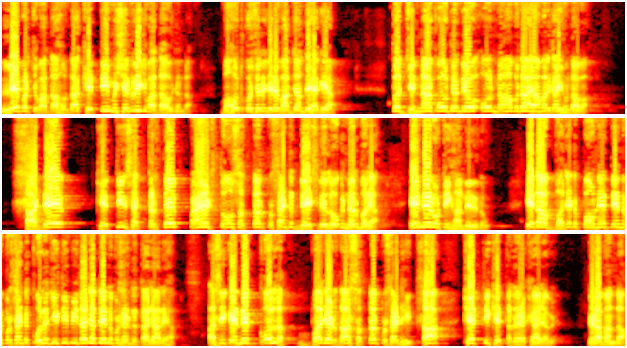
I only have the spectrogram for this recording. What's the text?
ਲੇਬਰ 'ਚ ਵਾਧਾ ਹੁੰਦਾ। ਖੇਤੀ ਮਸ਼ੀਨਰੀ 'ਚ ਵਾਧਾ ਹੋ ਜਾਂਦਾ। ਬਹੁਤ ਕੁਝ ਨੇ ਜਿਹੜੇ ਵੱਧ ਜਾਂਦੇ ਹੈਗੇ ਆ। ਤਾਂ ਜਿੰਨਾ ਕੋ ਦਿੰਦੇ ਹੋ, ਉਹ ਨਾ ਵਧਾਇਆ ਵਰਗਾ ਹੀ ਹੁੰਦਾ ਵਾ। ਸਾਡੇ ਖੇਤੀ ਸੈਕਟਰ ਤੇ 65 ਤੋਂ 70% ਦੇਸ਼ ਦੇ ਲੋਕ ਨਿਰਭਰ ਆ। ਇੰਨੇ ਰੋਟੀ ਖਾਂਦੇ ਨੇ ਤੋਂ। ਇਹਦਾ ਬਜਟ ਪਾਉਣੇ 3% ਕੁੱਲ ਜੀਟੀਪੀ ਦਾ ਜਾਂ 3% ਦਿੱਤਾ ਜਾ ਰਿਹਾ? ਅਸੀਂ ਕਹਿੰਨੇ ਕੁੱਲ ਬਜਟ ਦਾ 70% ਹਿੱਸਾ ਖੇਤੀ ਖੇਤਰ ਤੇ ਰੱਖਿਆ ਜਾਵੇ, ਜਿਹੜਾ ਬੰਦਾ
